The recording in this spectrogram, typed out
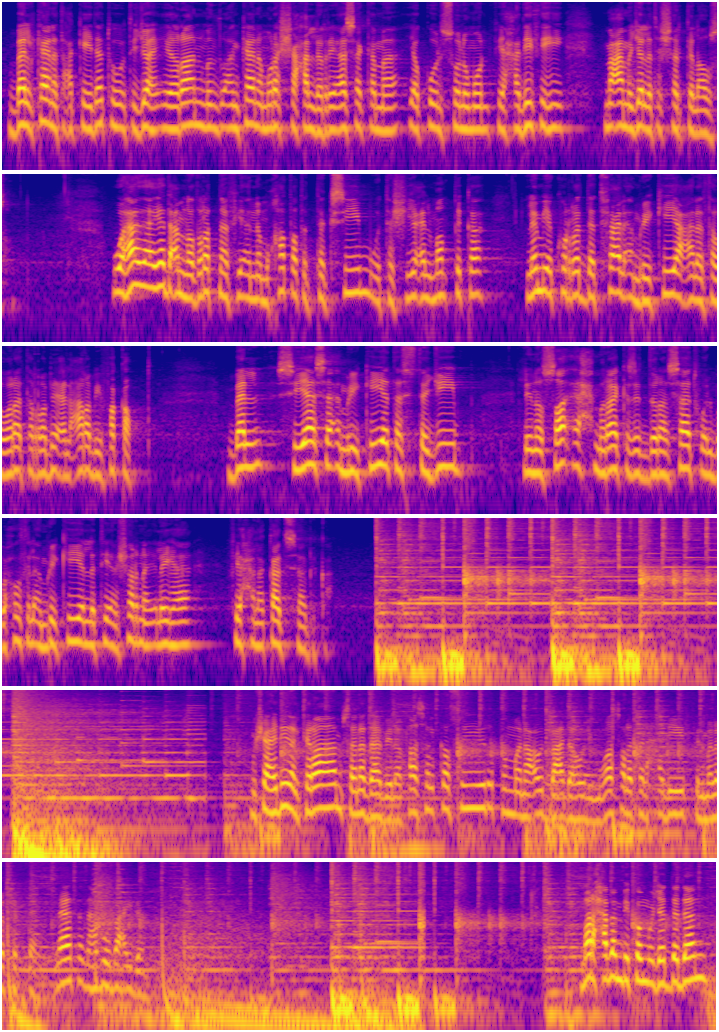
بل كانت عقيدته تجاه إيران منذ أن كان مرشحا للرئاسة كما يقول سولومون في حديثه مع مجلة الشرق الأوسط. وهذا يدعم نظرتنا في أن مخطط التقسيم وتشييع المنطقة لم يكن ردة فعل أمريكية على ثورات الربيع العربي فقط بل سياسة أمريكية تستجيب لنصائح مراكز الدراسات والبحوث الأمريكية التي أشرنا إليها في حلقات سابقة. مشاهدينا الكرام سنذهب إلى فاصل قصير ثم نعود بعده لمواصلة الحديث في الملف الثاني، لا تذهبوا بعيدا. مرحبا بكم مجددا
